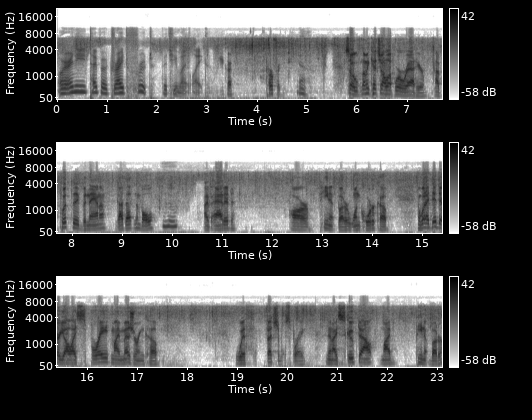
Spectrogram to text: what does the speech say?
or any type of dried fruit that you might like. Okay. Perfect. Yeah. So let me catch y'all up where we're at here. I've put the banana, got that in the bowl. Mhm. I've added our peanut butter, one quarter cup. And what I did there, y'all, I sprayed my measuring cup with vegetable spray. Then I scooped out my peanut butter,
